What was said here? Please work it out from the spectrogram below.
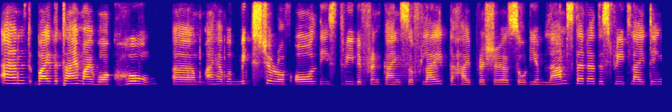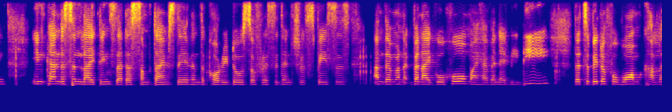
And by the time I walk home, um, I have a mixture of all these three different kinds of light, the high pressure sodium lamps that are the street lighting, incandescent lightings that are sometimes there in the corridors of residential spaces. And then when, when I go home, I have an LED that's a bit of a warm color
